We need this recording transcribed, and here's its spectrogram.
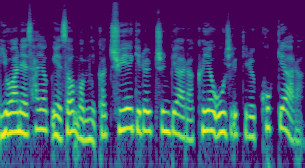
요한의 사역에서 뭡니까? 주의 길을 준비하라. 그의 오실 길을 곧게 하라.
